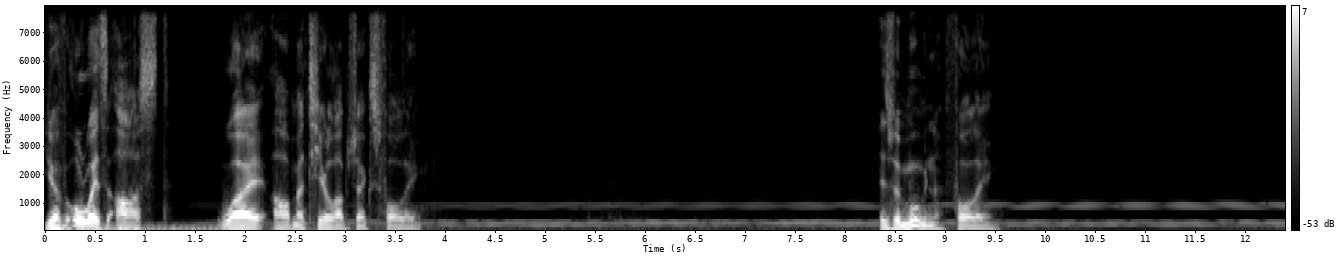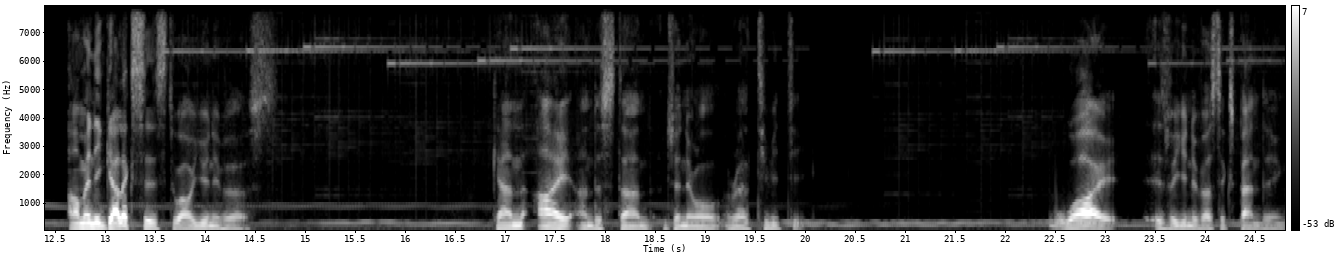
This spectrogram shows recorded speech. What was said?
You have always asked, why are material objects falling? Is the moon falling? How many galaxies to our universe? Can I understand general relativity? Why is the universe expanding?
